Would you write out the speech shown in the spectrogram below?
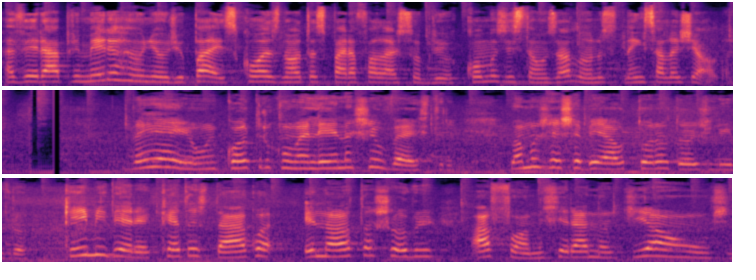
haverá a primeira reunião de pais com as notas para falar sobre como estão os alunos em sala de aula. Vem aí um encontro com Helena Silvestre. Vamos receber a autora dos livros Quem me dera quedas d'água e notas sobre a fome. Será no dia 11.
